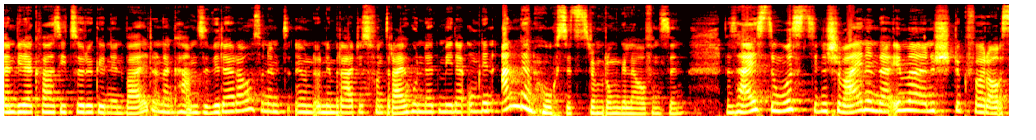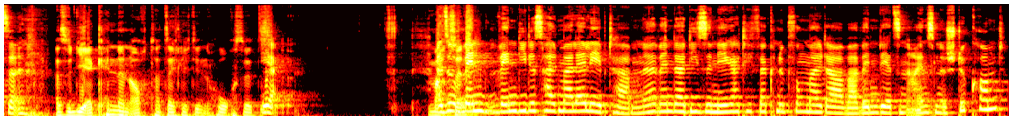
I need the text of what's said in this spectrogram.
dann wieder quasi zurück in den Wald und dann kamen sie wieder raus und im, und, und im Radius von 300 Meter um den anderen Hochsitz drumherum gelaufen sind. Das heißt, du musst den Schweinen da immer ein Stück voraus sein. Also die erkennen dann auch tatsächlich den Hochsitz. Ja. Macht's also wenn, wenn die das halt mal erlebt haben, ne? wenn da diese Negativverknüpfung mal da war, wenn jetzt ein einzelnes Stück kommt,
